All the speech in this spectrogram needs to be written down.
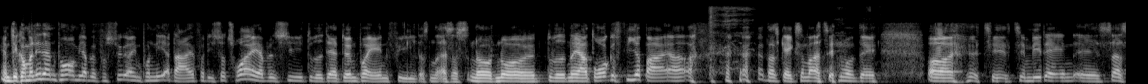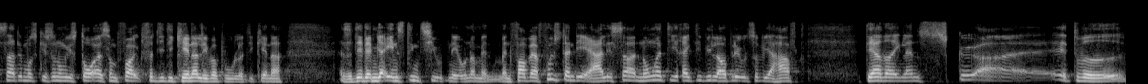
Jamen, det kommer lidt an på, om jeg vil forsøge at imponere dig, fordi så tror jeg, jeg vil sige, du ved, det er dømt på Anfield og sådan Altså, når, når, du ved, når jeg har drukket fire bajer, der skal ikke så meget til nu om dagen, og til, til middagen, øh, så, så er det måske sådan nogle historier, som folk, fordi de kender Liverpool, og de kender, altså det er dem, jeg instinktivt nævner, men, men for at være fuldstændig ærlig, så er nogle af de rigtig vilde oplevelser, vi har haft, det har været en eller anden skør, øh, du ved,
